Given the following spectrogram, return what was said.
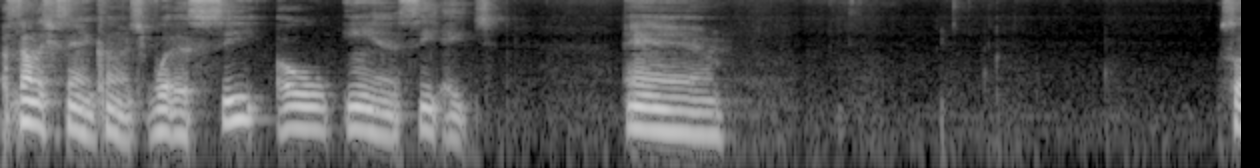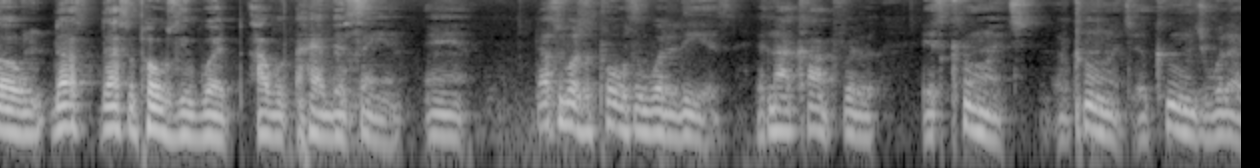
It sounds like she's saying conch. What is C O N C H? And so that's that's supposedly what I would have been saying, and that's what supposedly what it is. It's not cop for the. It's conch, a conch, a conch, whatever.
